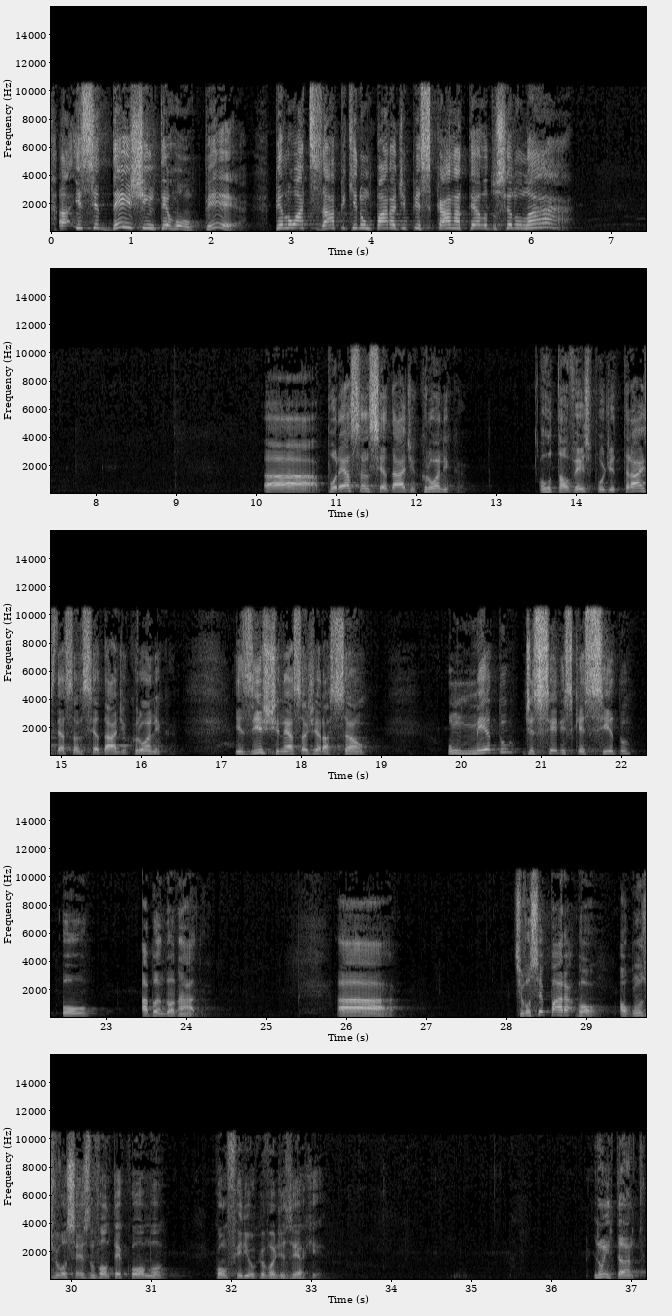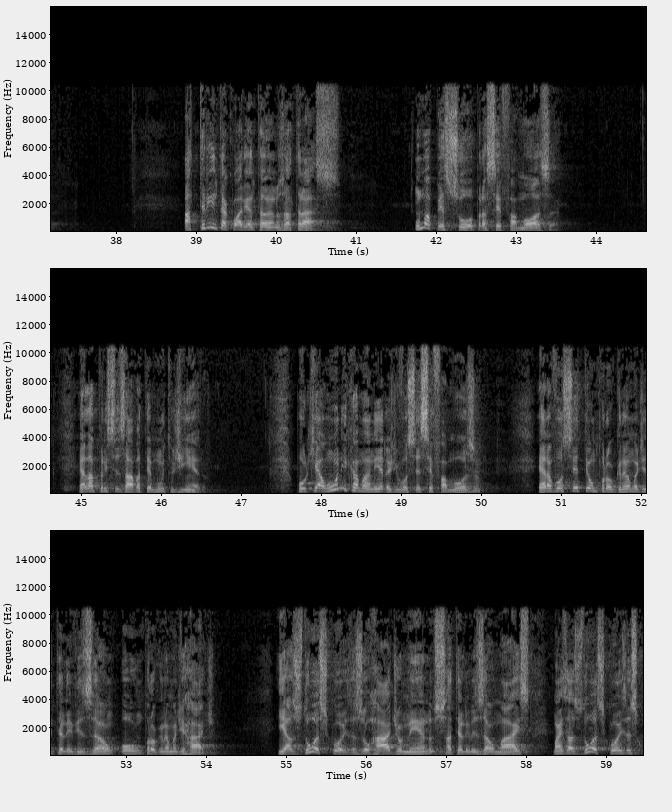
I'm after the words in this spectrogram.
ah, e se deixa interromper pelo WhatsApp que não para de piscar na tela do celular. Ah, por essa ansiedade crônica, ou talvez por detrás dessa ansiedade crônica, existe nessa geração um medo de ser esquecido ou abandonado. Ah, se você para. Bom, alguns de vocês não vão ter como conferir o que eu vou dizer aqui. No entanto, há 30, 40 anos atrás, uma pessoa para ser famosa, ela precisava ter muito dinheiro. Porque a única maneira de você ser famoso era você ter um programa de televisão ou um programa de rádio. E as duas coisas, o rádio menos, a televisão mais, mas as duas coisas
